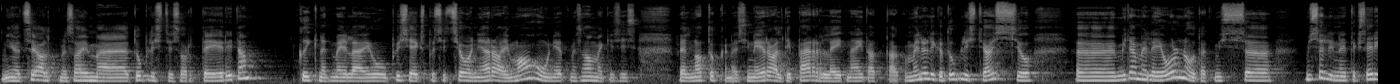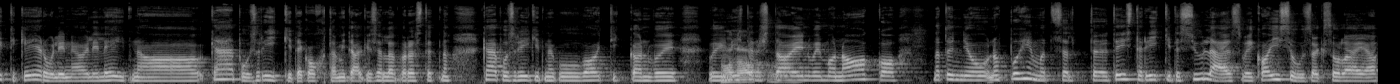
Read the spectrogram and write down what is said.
nii et sealt me saime tublisti sorteerida kõik need meile ju püsiekspositsiooni ära ei mahu, nii et me saamegi siis veel natukene siin eraldi pärleid näidata, aga meil oli ka tublisti asju, mida meil ei olnud, et mis mis oli näiteks eriti keeruline, oli leidna kääbusriikide kohta midagi, sellepärast et noh, kääbusriigid nagu Vatikan või, või Liechtenstein või Monaco, nad on ju noh, põhimõtteliselt teiste riikide süles või kaisus, eks ole, ja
